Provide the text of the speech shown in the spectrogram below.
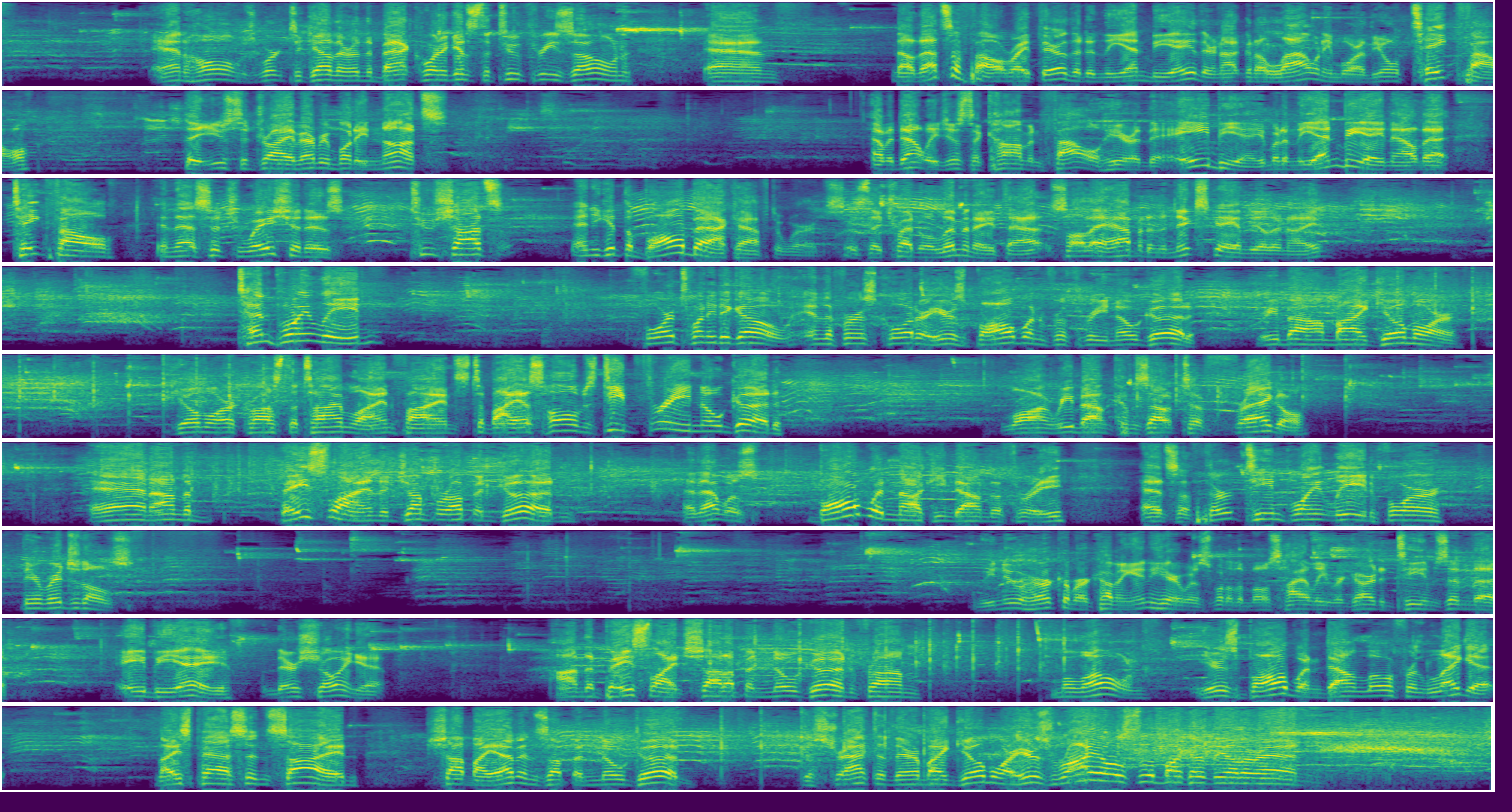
and Holmes work together in the backcourt against the 2-3 zone. And now that's a foul right there that in the NBA they're not going to allow anymore. The old take foul that used to drive everybody nuts. Evidently just a common foul here in the ABA, but in the NBA now that take foul in that situation is two shots and you get the ball back afterwards as they try to eliminate that. Saw that happen in the Knicks game the other night. 10 point lead. 4.20 to go in the first quarter. Here's Baldwin for three, no good. Rebound by Gilmore. Gilmore across the timeline finds Tobias Holmes. Deep three, no good. Long rebound comes out to Fraggle. And on the baseline, the jumper up and good. And that was Baldwin knocking down the three. It's a 13 point lead for the Originals. We knew Herkimer coming in here was one of the most highly regarded teams in the ABA. They're showing it. On the baseline, shot up and no good from Malone. Here's Baldwin down low for Leggett. Nice pass inside. Shot by Evans up and no good. Distracted there by Gilmore. Here's Riles to the bucket at the other end.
